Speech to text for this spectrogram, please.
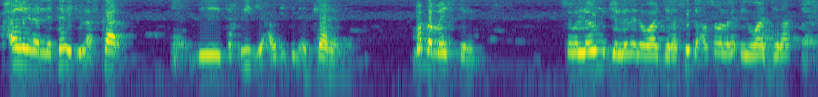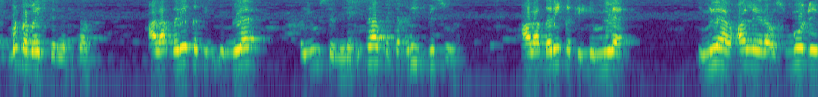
waxaa la yidhaha nataaij lafkaar bitakriiji axaadiis ladkaar ma dhamaystirin isagoo laba mujaladana waa jiraa saddex isagoo laga dhigo waa jiraa ma dhamaystirna kitaabka. Calaa dariiqati limlaa ayuu u sameeyey. Kitaabka takriij bis calaa dariiqati limlaa imlaa waxaa la yidhaha usbuucii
